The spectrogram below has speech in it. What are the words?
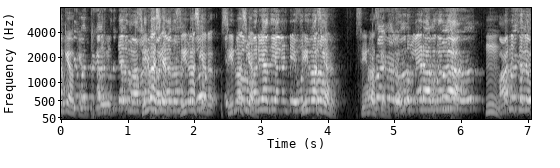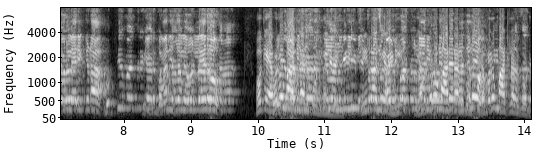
Okay okay. Srinivas గారు శ్రీనివాస్ గారు శ్రీనివాస్ గారు. శ్రీనివాస్? గారు శ్రీనివాస్ గారు. ఎవరు లేరు? ఆ విధంగా. బానిసలు ఎవరు లేరు ఇక్కడ? ముఖ్యమంత్రి గారు బానిసలు ఎవరు లేరు? ఓకే ఎవరు మాట్లాడకూడదు. ఎవరు మాట్లాడకూడదు.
